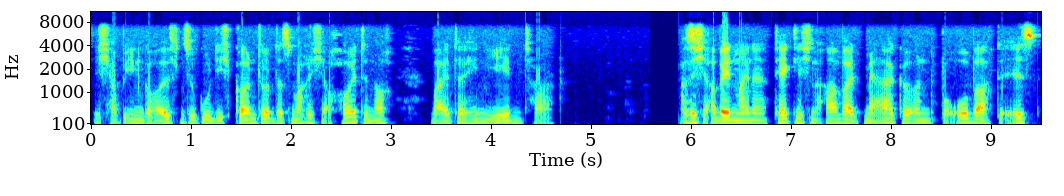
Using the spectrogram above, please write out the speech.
Ich habe ihnen geholfen, so gut ich konnte, und das mache ich auch heute noch, weiterhin jeden Tag. Was ich aber in meiner täglichen Arbeit merke und beobachte, ist,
